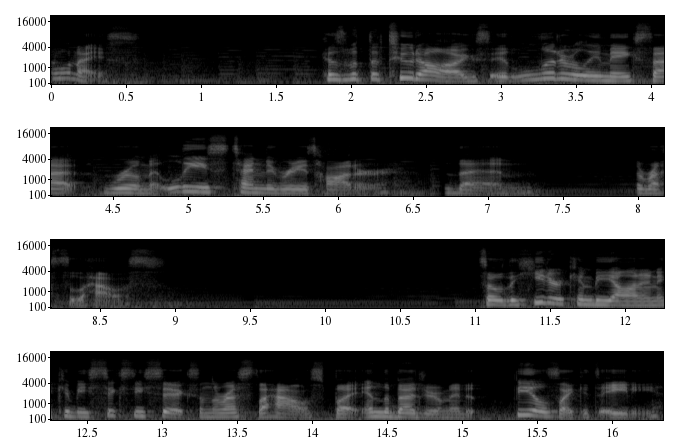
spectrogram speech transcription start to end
So nice. Because with the two dogs, it literally makes that room at least 10 degrees hotter than the rest of the house. So the heater can be on and it could be 66 in the rest of the house, but in the bedroom it feels like it's 80.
